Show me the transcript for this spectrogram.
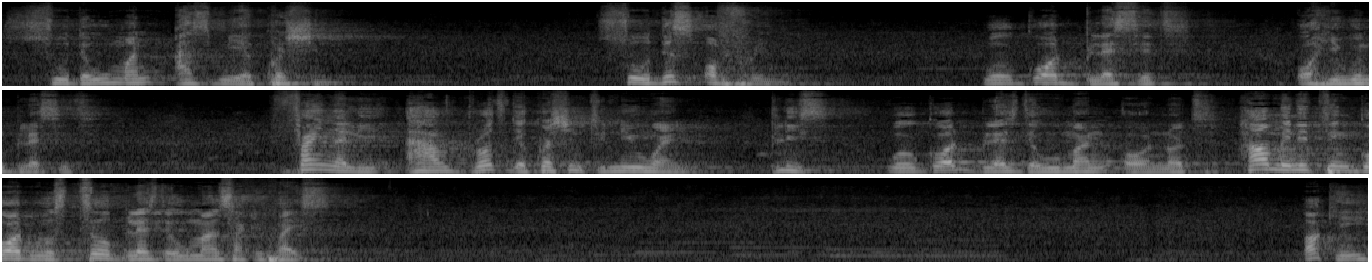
So the woman asked me a question. So this offering, will God bless it or he won't bless it? Finally, I have brought the question to New Wine. Please, will God bless the woman or not? How many think God will still bless the woman's sacrifice? Okay.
